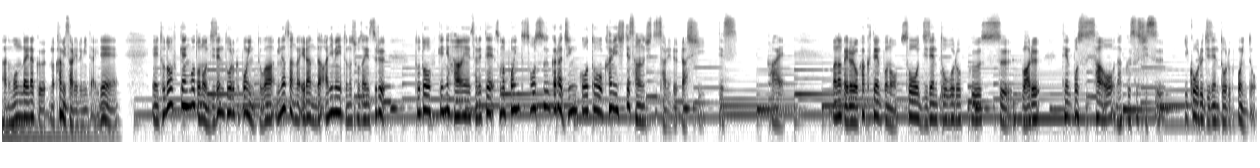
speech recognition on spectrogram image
あの、問題なく、まあ、加味されるみたいで、えー、都道府県ごとの事前登録ポイントは、皆さんが選んだアニメイトの所在する都道府県に反映されて、そのポイント総数から人口等を加味して算出されるらしいです。はい。まあなんかいろいろ各店舗の総事前登録数割る店舗差をなくす指数イコール事前登録ポイント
